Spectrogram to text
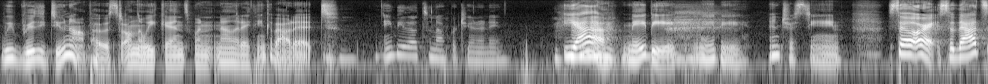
we really do not post on the weekends. When now that I think about it, Maybe that's an opportunity. yeah, maybe, maybe. Interesting. So, all right. So that's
